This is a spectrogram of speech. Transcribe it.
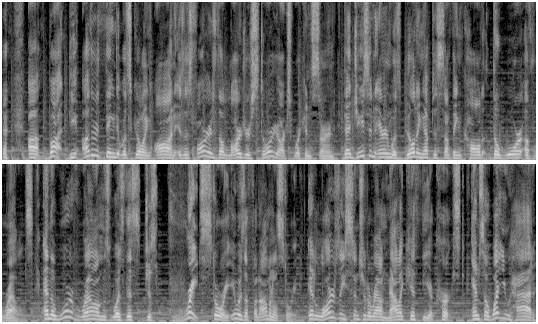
uh, but the other thing that was going on is as far as the larger story arcs were concerned, that Jason Aaron was building up to something called the War of Realms. And the War of Realms was this just great story. It was a phenomenal story. It largely centered around Malekith the Accursed. And so what you had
